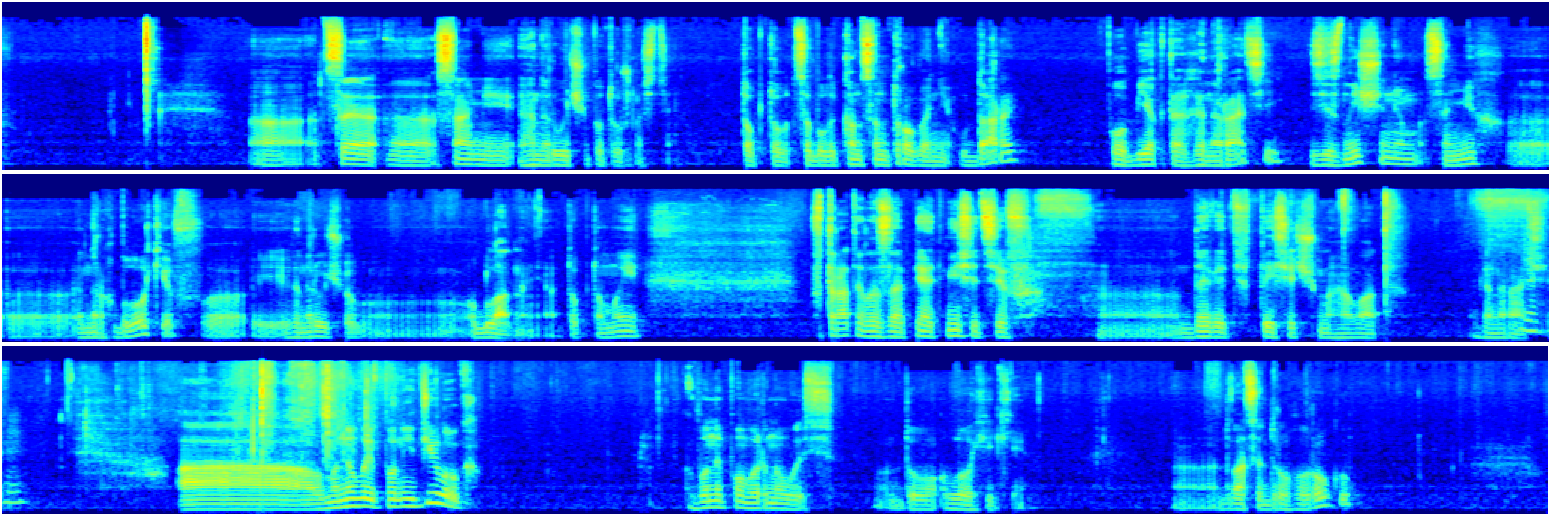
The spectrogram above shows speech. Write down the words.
Це самі генеруючі потужності. Тобто це були концентровані удари по об'єктах генерацій зі знищенням самих е, енергоблоків е, і генеруючого обладнання. Тобто ми втратили за 5 місяців е, 9 тисяч мегаватт генерації. А в минулий понеділок вони повернулись до логіки 22-го року.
